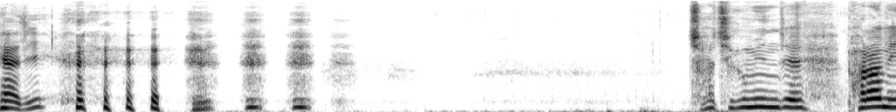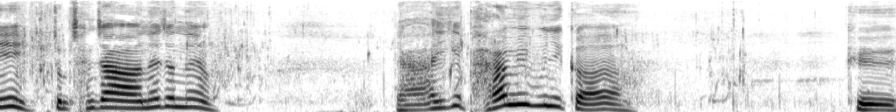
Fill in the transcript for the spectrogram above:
해야지. 자, 지금 이제 바람이 좀 잔잔해졌네요. 야, 이게 바람이 부니까 그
